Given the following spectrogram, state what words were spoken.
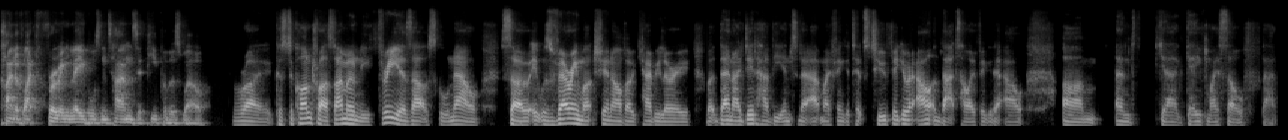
kind of like throwing labels and terms at people as well. Right. Because to contrast, I'm only three years out of school now. So it was very much in our vocabulary. But then I did have the internet at my fingertips to figure it out. And that's how I figured it out. Um, and yeah, gave myself that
